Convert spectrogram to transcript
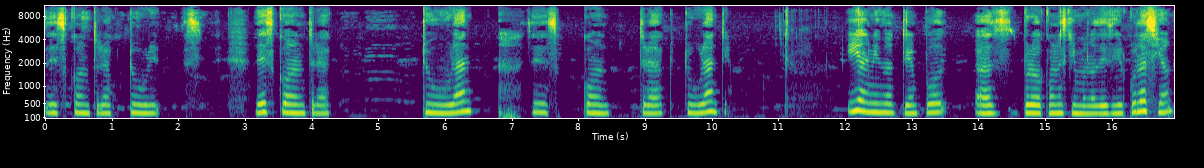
descontractur, descontracturante y al mismo tiempo provoca un estímulo de circulación.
